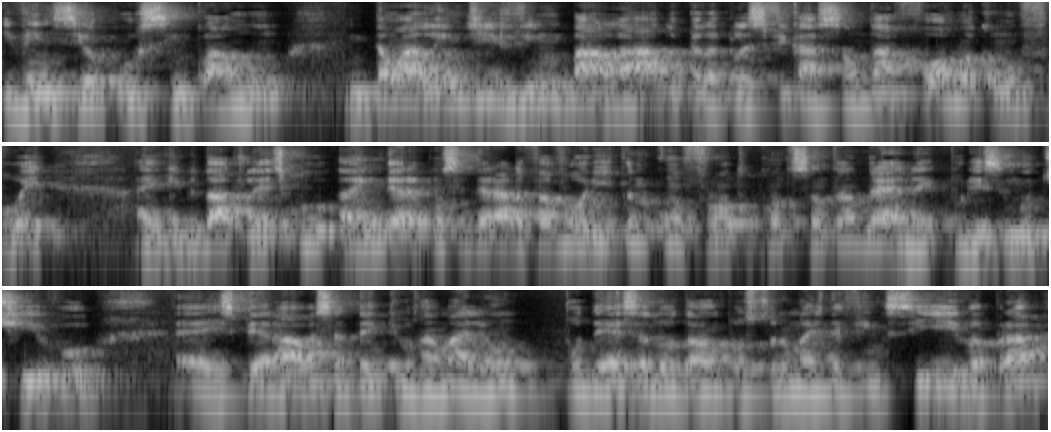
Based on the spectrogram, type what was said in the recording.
e venceu por 5 a 1. Então, além de vir embalado pela classificação da forma como foi, a equipe do Atlético ainda era considerada favorita no confronto contra o Santo André, né? E por esse motivo é, esperava-se até que o Ramalhão pudesse adotar uma postura mais defensiva para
